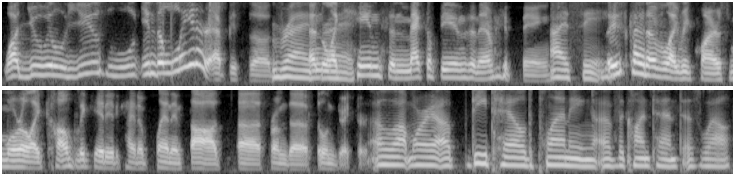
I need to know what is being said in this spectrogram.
what you will use in the later episode, Right. and like hints and MacGuffins and everything. I see. So this kind of like requires more like complicated kind of plan and thought uh, from the film directors, a lot more uh, detailed planning of the content as well.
